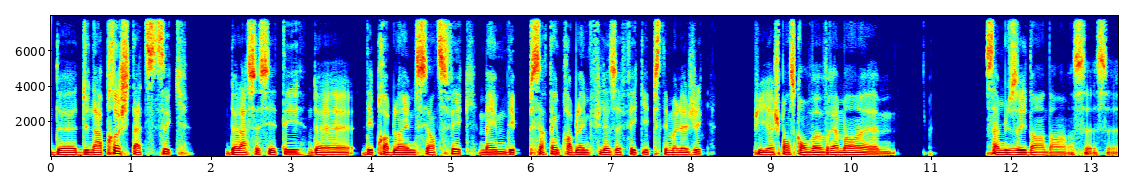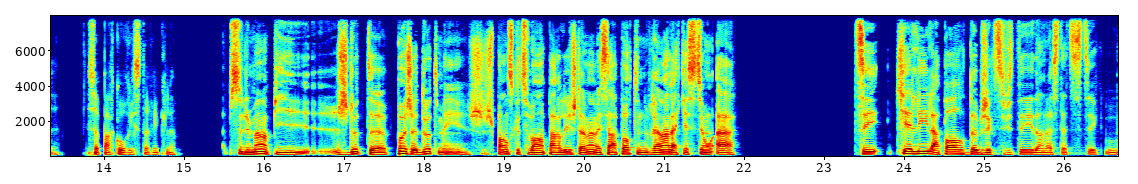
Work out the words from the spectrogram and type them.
d'une approche statistique de la société, de, des problèmes scientifiques, même des, certains problèmes philosophiques, épistémologiques. Puis euh, je pense qu'on va vraiment euh, s'amuser dans, dans ce, ce- ce parcours historique-là. Absolument. Puis je doute, euh, pas je doute, mais je pense que tu vas en parler justement, mais ça apporte une- vraiment la question à, tu sais, quel est l'apport d'objectivité dans la statistique ou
